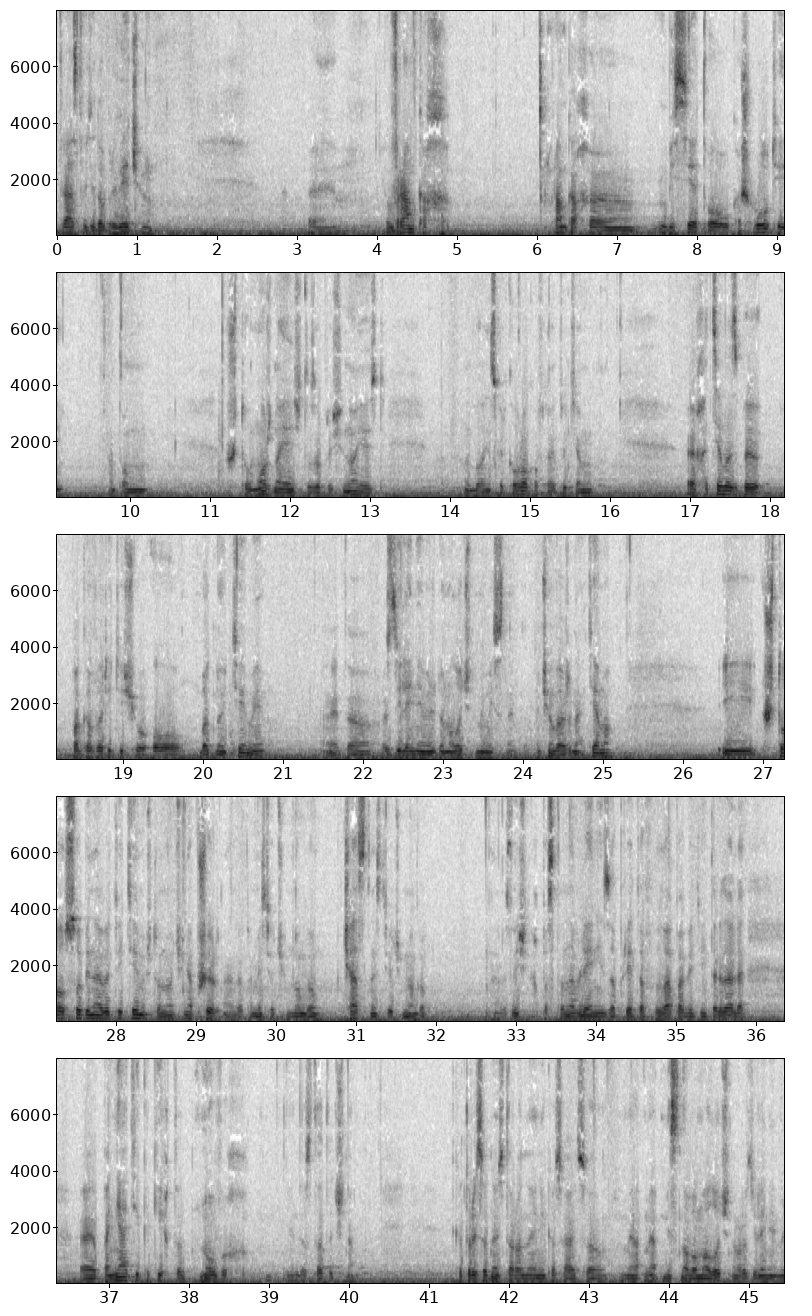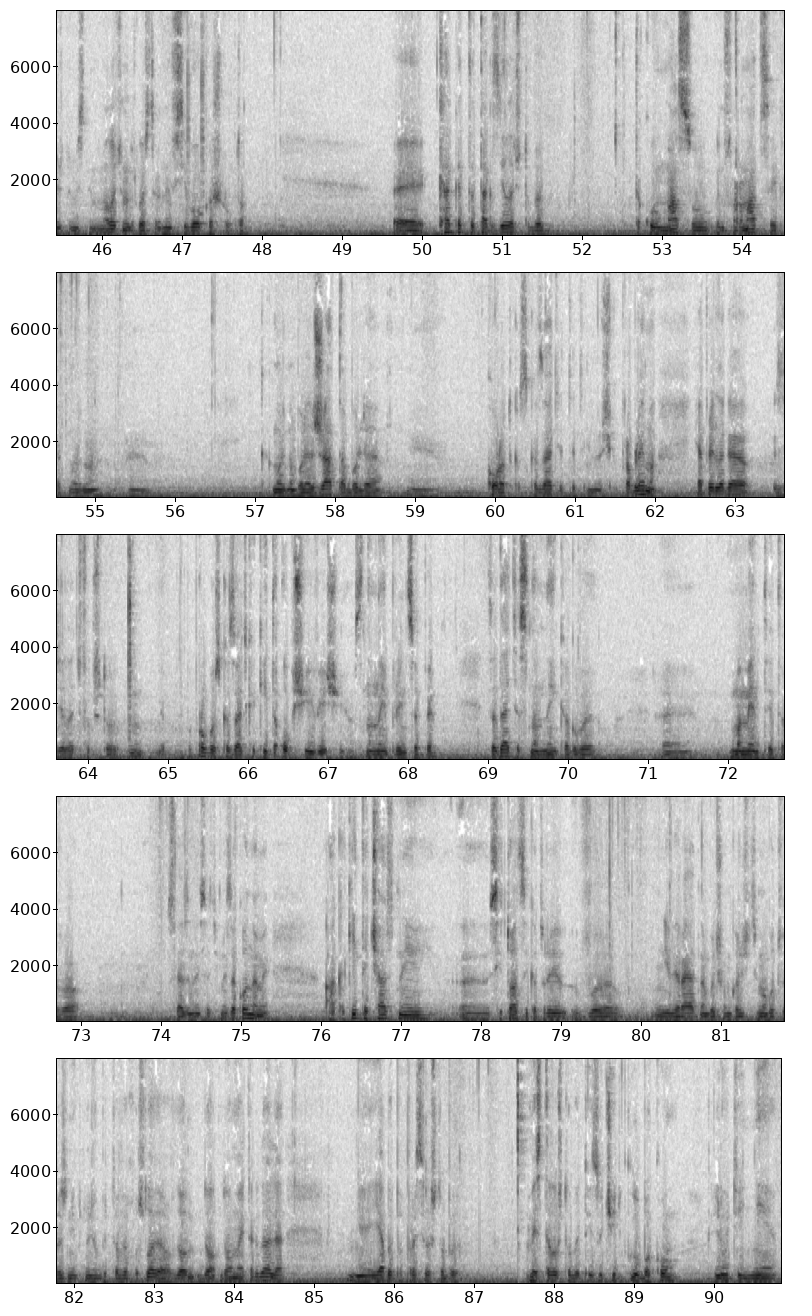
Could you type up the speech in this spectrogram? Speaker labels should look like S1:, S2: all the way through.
S1: Здравствуйте, добрый вечер. Э, в рамках, в рамках э, бесед о кашруте, о том, что можно есть, что запрещено есть, было несколько уроков на эту тему. Э, хотелось бы поговорить еще об одной теме. Это разделение между молочным и мясным. Очень важная тема. И что особенное в этой теме, что она очень обширная. Да, там есть очень много частностей, очень много различных постановлений, запретов, заповедей и так далее, э, понятий каких-то новых достаточно, которые, с одной стороны, не касаются мясного молочного, разделения между мясным и молочным, с другой стороны, всего кашрута. Э, как это так сделать, чтобы такую массу информации, как можно э, как можно более сжато, более э, коротко сказать, это, это немножечко проблема. Я предлагаю сделать вот что. Ну, попробую сказать какие-то общие вещи, основные принципы, задать основные как бы э, моменты этого, связанные с этими законами, а какие-то частные э, ситуации, которые в невероятно большом количестве могут возникнуть в бытовых условиях, в дом, до, дома и так далее, э, я бы попросил, чтобы вместо того, чтобы это изучить глубоко, люди не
